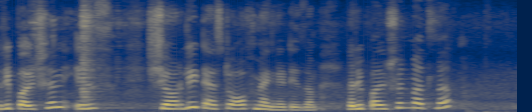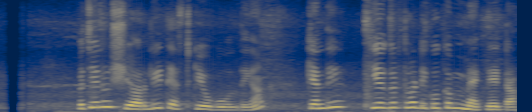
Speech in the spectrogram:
Repulsion is surely test of magnetism repulsion ਮਤਲਬ ਬੱਚੇ ਨੂੰ ਸ਼ਿਓਰਲੀ ਟੈਸਟ ਕਿਉਂ ਬੋਲਦੇ ਆ ਕਹਿੰਦੇ ਕਿ ਅਗਰ ਤੁਹਾਡੇ ਕੋਲ ਇੱਕ ਮੈਗਨੇਟ ਆ,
